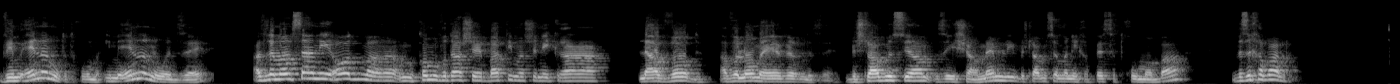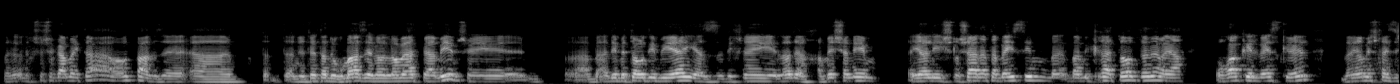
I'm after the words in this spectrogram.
ואם אין לנו את התחום, אם אין לנו את זה, אז למעשה אני עוד מקום עבודה שבאתי מה שנקרא לעבוד, אבל לא מעבר לזה. בשלב מסוים זה ישעמם לי, בשלב מסוים אני אחפש את התחום הבא, וזה חבל. אני חושב שגם הייתה, עוד פעם, זה, אני נותן את הדוגמה הזו לא, לא מעט פעמים, שאני בתור DBA, אז לפני, לא יודע, חמש שנים, היה לי שלושה דאטאבייסים במקרה הטוב, בסדר? היה אורקל ו-SQL, והיום יש לך איזה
